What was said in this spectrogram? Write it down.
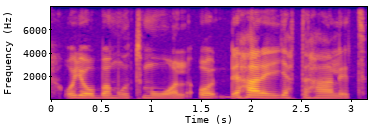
och jobba mot mål. Och det här är jättehärligt.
